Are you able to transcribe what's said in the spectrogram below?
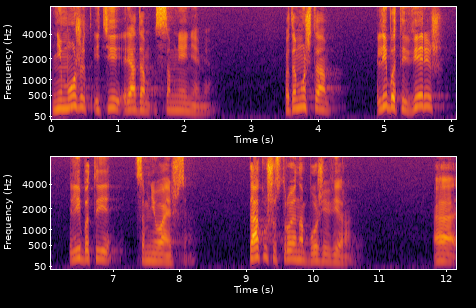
не может идти рядом с сомнениями. Потому что либо ты веришь, либо ты сомневаешься. Так уж устроена Божья вера. Э,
